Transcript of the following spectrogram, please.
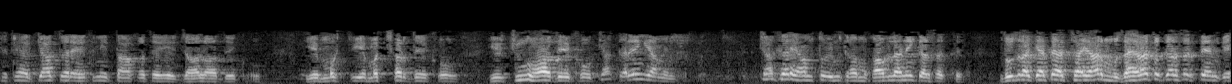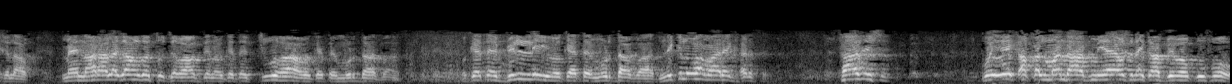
کہتے ہیں کیا کریں؟ اتنی طاقت ہے، یہ جالا دیکھو، یہ مچھر دیکھو، یہ چوہا دیکھو، کیا کریں گے ہم ان کا کیا کریں؟ ہم تو ان کا مقابلہ نہیں کر سکتے۔ دوسرا کہتے ہیں اچھا یار، مظاہرہ تو کر سکتے ہیں ان کے خلاف۔ میں نعرہ لگاؤں گا تو جواب دینا۔ وہ کہتے ہیں، چوہا، وہ کہتے ہیں مرد آباد وہ کہتے ہیں، بلی، وہ کہتے ہیں مرد آباد نکلو ہمارے گھر سے۔ سازش کوئی ایک عقل مند آدمی ہے اس نے کہا، بے وقوف ہو۔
